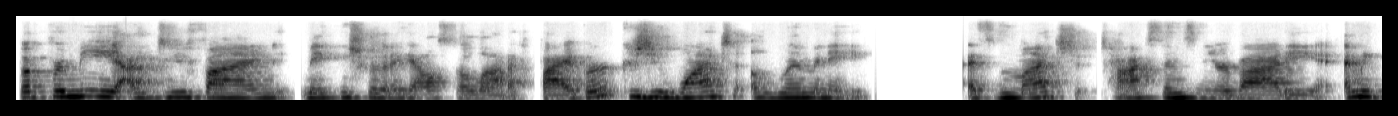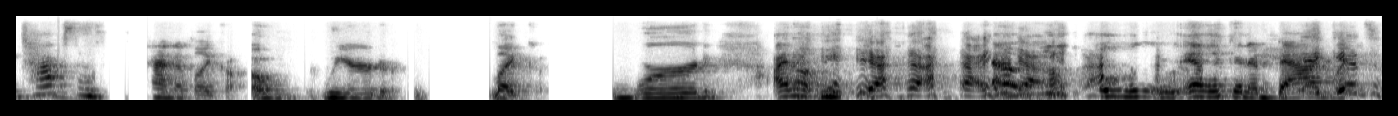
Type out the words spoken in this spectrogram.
but for me, I do find making sure that I get also a lot of fiber because you want to eliminate as much toxins in your body. I mean, toxins is kind of like a weird like word. I don't mean, yeah, I I don't know. mean it like in a bad It way. gets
